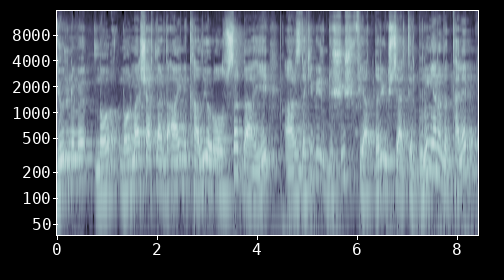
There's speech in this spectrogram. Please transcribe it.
görünümü no- normal şartlarda aynı kalıyor olsa dahi arzdaki bir düşüş fiyatları yükseltir. Bunun yanında talep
